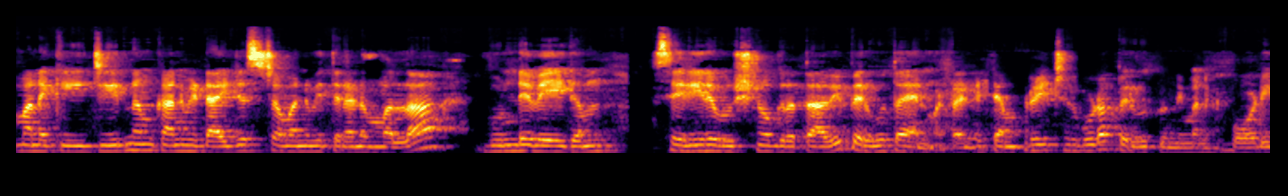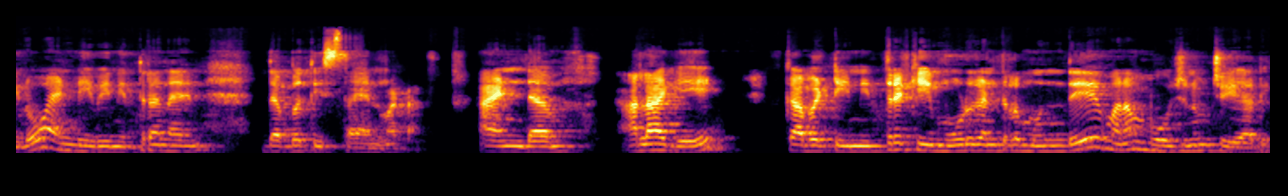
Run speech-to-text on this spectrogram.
మనకి జీర్ణం కానివి డైజెస్ట్ అవన్నీ తినడం వల్ల గుండె వేగం శరీర ఉష్ణోగ్రత అవి పెరుగుతాయి అనమాట అంటే టెంపరేచర్ కూడా పెరుగుతుంది మనకి బాడీలో అండ్ ఇవి నిద్రని దెబ్బతీస్తాయి అనమాట అండ్ అలాగే కాబట్టి నిద్రకి మూడు గంటల ముందే మనం భోజనం చేయాలి.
